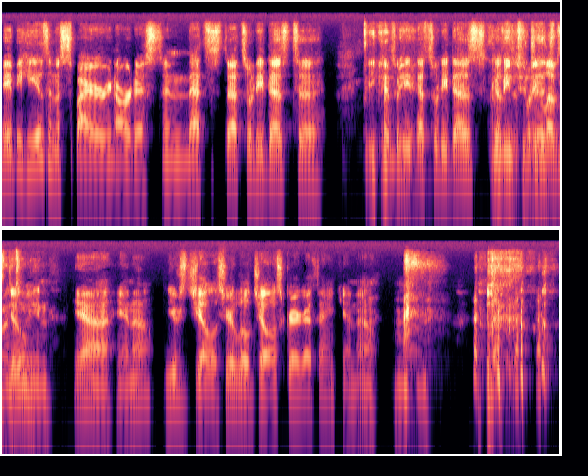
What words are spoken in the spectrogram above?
Maybe he is an aspiring artist, and that's that's what he does to. he could That's what he, be that's what he does because that's what he loves judgmental. doing. Yeah, you know, you're just jealous. You're a little jealous, Greg. I think you know. Mhm.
